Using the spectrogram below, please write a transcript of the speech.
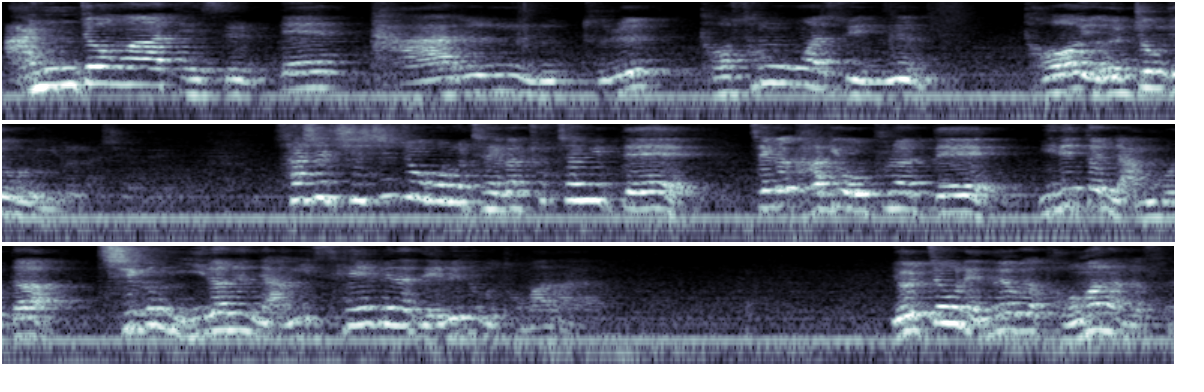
안정화됐을 때 다른 루트를 더 성공할 수 있는 더 열정적으로 일을 하셔야 돼요. 사실 실질적으로 제가 초창기 때 제가 가게 오픈할 때 일했던 양보다 지금 일하는 양이 3배나 4배 정도 더 많아요. 열정은 옛날보다 더 많아졌어요.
